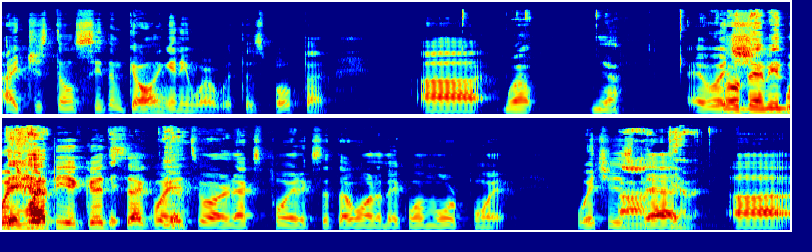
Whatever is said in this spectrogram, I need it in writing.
I just don't see them going anywhere with this bullpen. Uh, well, yeah. which, Well, I mean, which would have- be a good segue yeah. into our next point, except I want to make one more point, which is Ah, that damn it. uh,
